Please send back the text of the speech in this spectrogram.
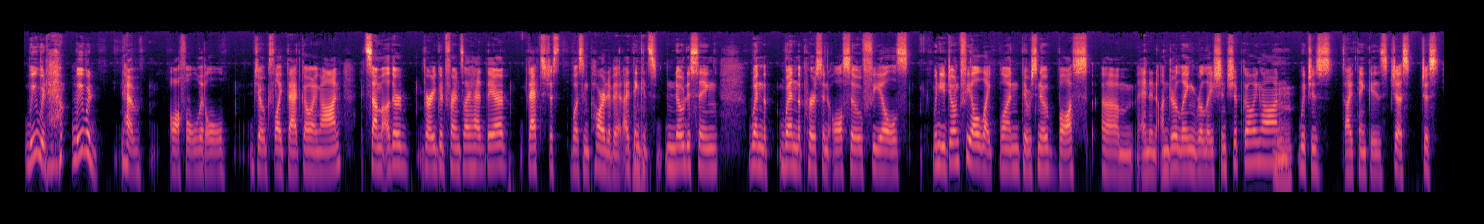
we would have, we would have awful little jokes like that going on. Some other very good friends I had there, that's just wasn't part of it. I think it's noticing when the when the person also feels when you don't feel like one there was no boss um, and an underling relationship going on, which is I think is just just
